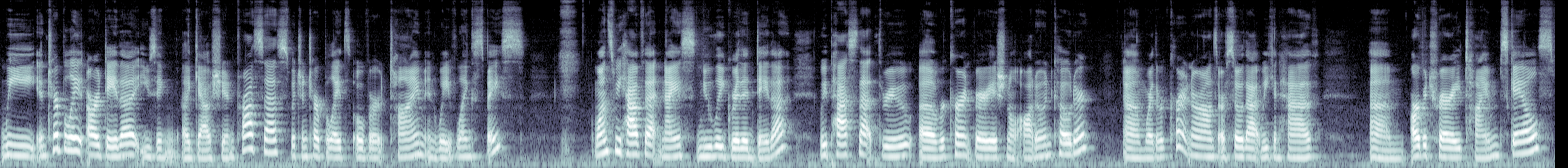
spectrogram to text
We interpolate our data using a Gaussian process, which interpolates over time and wavelength space. Once we have that nice newly gridded data, we pass that through a recurrent variational autoencoder, um, where the recurrent neurons are so that we can have um, arbitrary time scales.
